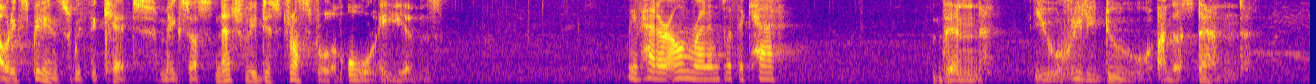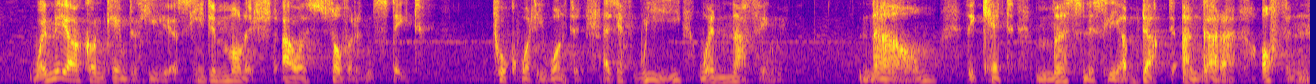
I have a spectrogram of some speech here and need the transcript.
Our experience with the Kett makes us naturally distrustful of all aliens. We've had our own run-ins with the Kett. Then you really do understand. When the Archon came to Heleus, he demolished our sovereign state. Took what he wanted, as if we were nothing. Now, the Kett mercilessly abduct Angara. Often,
